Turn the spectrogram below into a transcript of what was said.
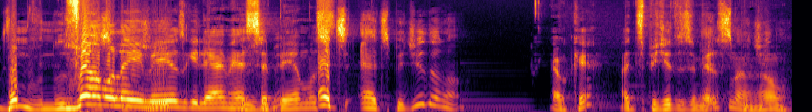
Vamos nos Vamos ler e-mails, Guilherme. Recebemos. É, des- é despedida ou não? É o quê? A despedida dos e-mails? É não, não.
